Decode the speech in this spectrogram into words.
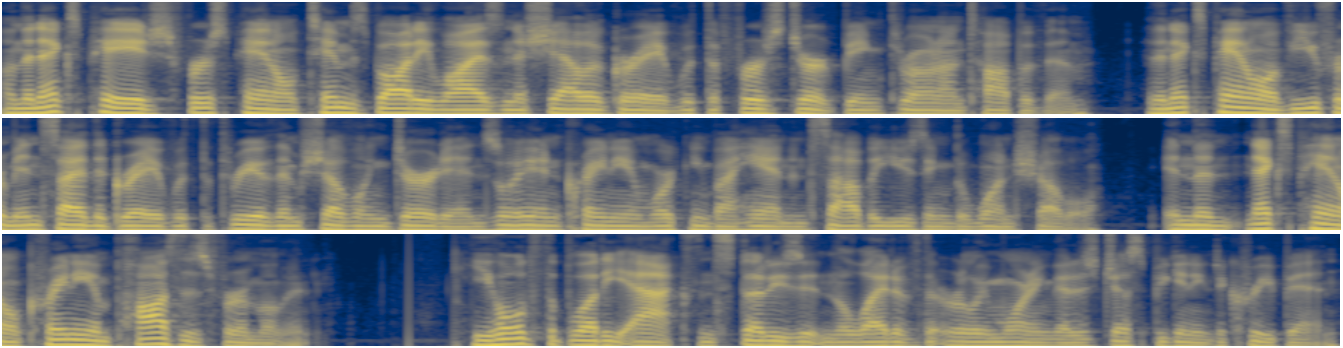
On the next page, first panel, Tim's body lies in a shallow grave with the first dirt being thrown on top of him. In the next panel, a view from inside the grave with the three of them shoveling dirt in, Zoya and Cranium working by hand, and Csaba using the one shovel. In the next panel, Cranium pauses for a moment. He holds the bloody axe and studies it in the light of the early morning that is just beginning to creep in.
